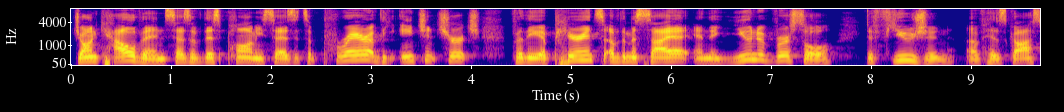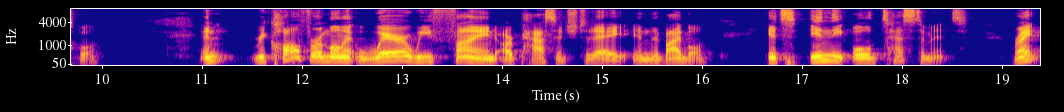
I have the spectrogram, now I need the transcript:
John Calvin says of this poem, he says, it's a prayer of the ancient church for the appearance of the Messiah and the universal diffusion of his gospel. And recall for a moment where we find our passage today in the Bible. It's in the Old Testament, right?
